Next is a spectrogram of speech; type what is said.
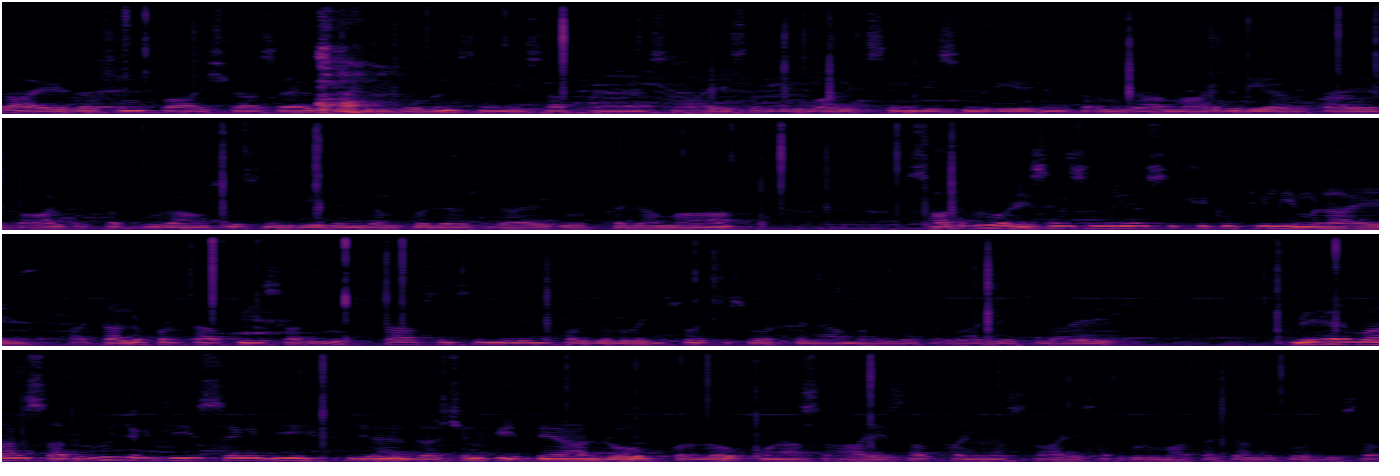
ਧਾਏ, ਦਸਮ ਪਾਤਸ਼ਾਹ ਸਾਹਿਬ, ਸ੍ਰੀ ਗੁਰੂ ਗੋਬਿੰਦ ਸਿੰਘ ਜੀ ਸਭ ਤੋਂ ਸਹਾਏ। ਸਤਿਗੁਰੂ ਬਾਲਕ ਸਿੰਘ ਜੀ ਸਿਮਰਿਏ ਜਨ ਧਰਮ ਦਾ ਮਾਰਗ ਦਿਆ ਬਤਾਏ। ਅਕਾਲ ਪੁਰਖ ਸਤਿਗੁਰੂ ਰਾਮ ਸੇ ਸਿਮਰਿਏ ਜਨ ਜਮ ਤੋਂ ਲਿਆ ਛਡਾਏ ਜੋਤ ਖਜਾਮਾ ਸਤਿਗੁਰੂ ਹਰੀ ਸਿੰਘ ਸਿਮਰਿਏ ਸਿੱਖੀ ਟੁੱਟੀ ਲਈ ਮਲਾਏ ਅਟਲ ਪ੍ਰਤਾਪੀ ਸਤਿਗੁਰੂ ਪ੍ਰਤਾਪ ਸਿੰਘ ਸਿਮਰਿਏ ਨੇ ਕਲਯੁਗ ਵਿੱਚ ਸੋਚ ਸੋਚ ਤੇ ਨਾਮ ਮਹਿੰਦਾ ਪ੍ਰਵਾਜਿਆ ਚਲਾਏ। ਮਿਹਰਬਾਨ ਸਤਿਗੁਰੂ ਜਗਜੀਤ ਸਿੰਘ ਜੀ, ਜਿਨ੍ਹਾਂ ਨੇ ਦਰਸ਼ਨ ਕੀਤੇ ਆ, ਲੋਕ ਪਰਲੋਕ ਹੋਣਾ ਸਹਾਏ, ਸਭ ਥਾਈਂ ਹੋਣਾ ਸਹਾਏ, ਸਤਿਗੁਰੂ ਮਾਤਾ ਚੰਦ ਕੌਰ ਜੀ ਸਭ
